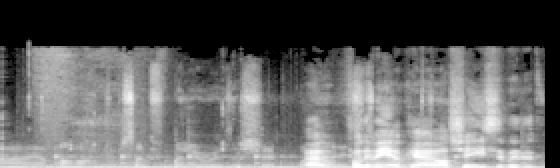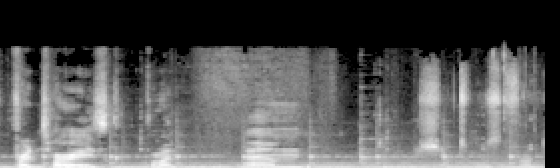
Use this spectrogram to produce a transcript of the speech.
I am not 100% familiar with this ship. Oh, follow me. Okay, I'll show you some where the front turret is. Come on. Um, Shoot towards the front.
